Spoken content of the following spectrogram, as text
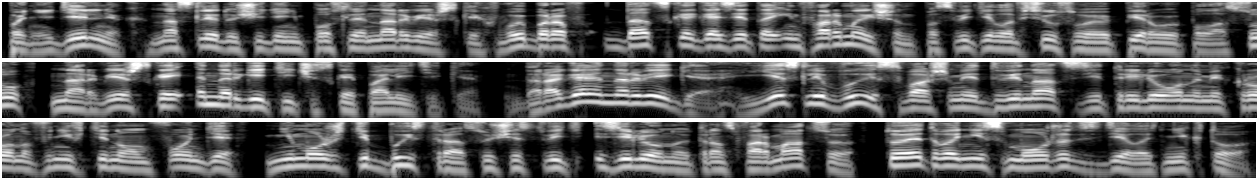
Понедельник, на следующий день после норвежских выборов, датская газета Information посвятила всю свою первую полосу норвежской энергетической политике. Дорогая Норвегия, если вы с вашими 12 триллионами кронов в нефтяном фонде не можете быстро осуществить зеленую трансформацию, то этого не сможет сделать никто.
